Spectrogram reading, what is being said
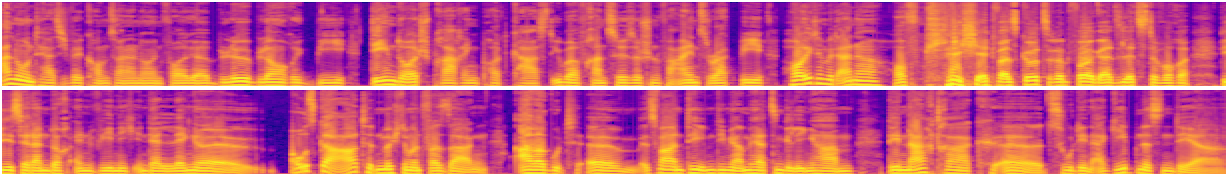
Hallo und herzlich willkommen zu einer neuen Folge Bleu Blanc Rugby, dem deutschsprachigen Podcast über französischen Vereinsrugby. Heute mit einer hoffentlich etwas kürzeren Folge als letzte Woche. Die ist ja dann doch ein wenig in der Länge ausgeartet, möchte man fast sagen. Aber gut, ähm, es waren Themen, die mir am Herzen gelegen haben. Den Nachtrag äh, zu den Ergebnissen der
